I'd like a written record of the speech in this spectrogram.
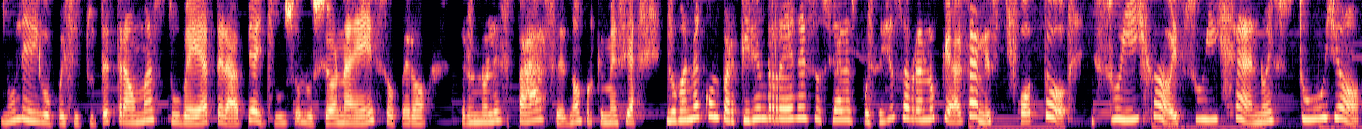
No le digo, pues si tú te traumas, tú ve a terapia y tú soluciona eso, pero pero no les pases, ¿no? Porque me decía, lo van a compartir en redes sociales, pues ellos sabrán lo que hagan, es foto, es su hijo, es su hija, no es tuyo.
